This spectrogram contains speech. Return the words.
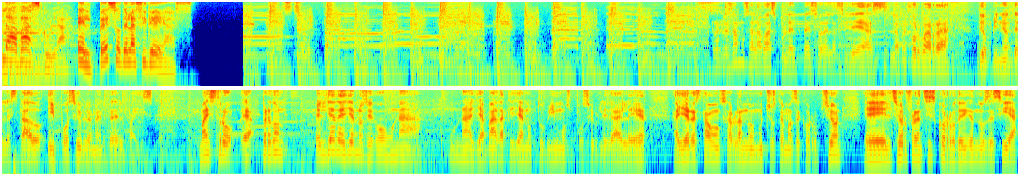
La báscula. El peso de las ideas. A la báscula, el peso de las ideas, la mejor barra de opinión del Estado y posiblemente del país. Maestro, eh, perdón, el día de ayer nos llegó una, una llamada que ya no tuvimos posibilidad de leer. Ayer estábamos hablando de muchos temas de corrupción. el señor Francisco Rodríguez nos decía,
